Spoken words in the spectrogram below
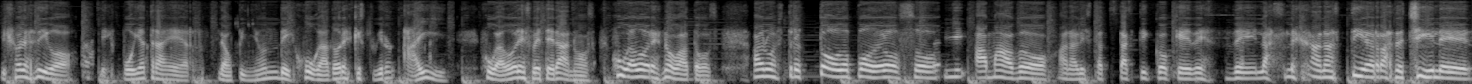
Y yo les digo, les voy a traer la opinión de jugadores que estuvieron ahí, jugadores veteranos, jugadores novatos, a nuestro todopoderoso y amado analista táctico que desde las lejanas tierras de Chile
